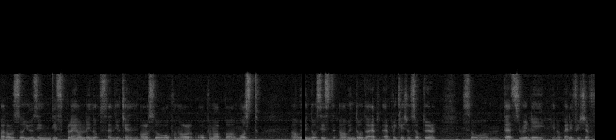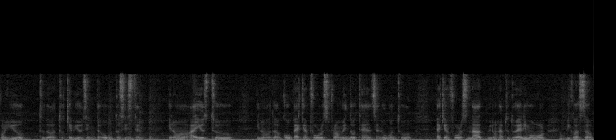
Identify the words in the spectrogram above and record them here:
but also using display on Linux and you can also open or open up most uh, Windows system, uh, Windows the application software. So um, that's really you know beneficial for you to the, to keep using the Ubuntu system. You know I used to you know the go back and forth from Windows 10 and Ubuntu back and forth. Not we don't have to do anymore because of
